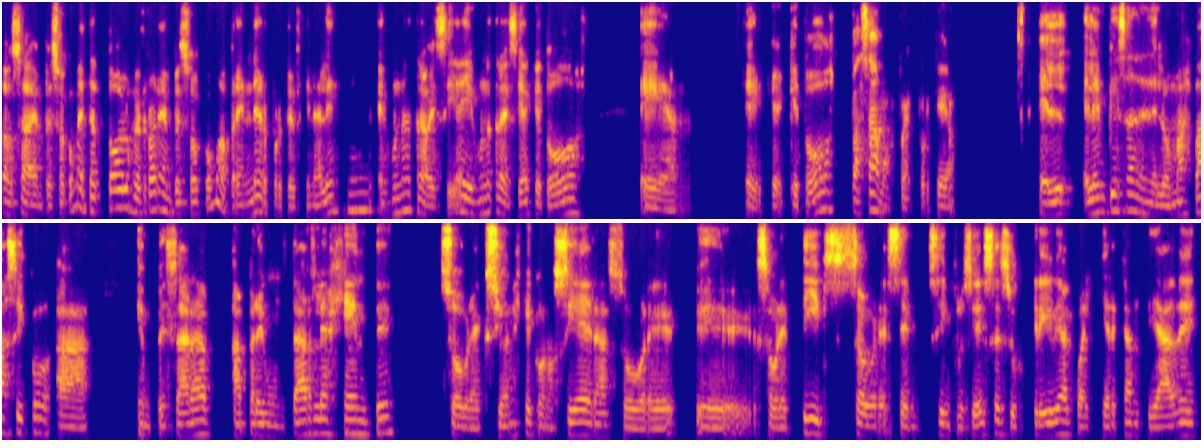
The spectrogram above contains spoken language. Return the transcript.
o sea, empezó a cometer todos los errores, empezó como a aprender, porque al final es, es una travesía y es una travesía que todos, eh, eh, que, todos pasamos, pues, porque él, él empieza desde lo más básico a empezar a, a preguntarle a gente sobre acciones que conociera, sobre, eh, sobre tips, sobre si, si, inclusive se suscribe a cualquier cantidad de,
